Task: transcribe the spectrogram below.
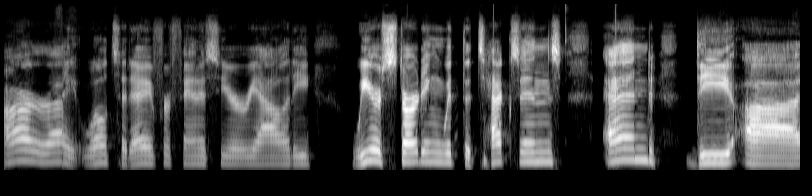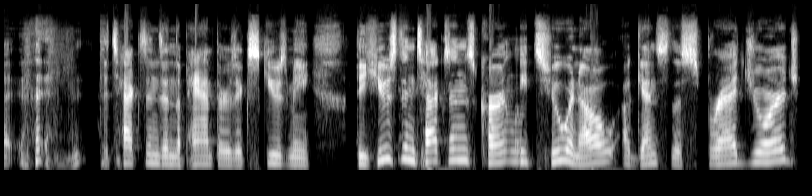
All right. Well, today for fantasy or reality, we are starting with the Texans and the uh, the Texans and the Panthers. Excuse me. The Houston Texans currently two and zero against the spread, George.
